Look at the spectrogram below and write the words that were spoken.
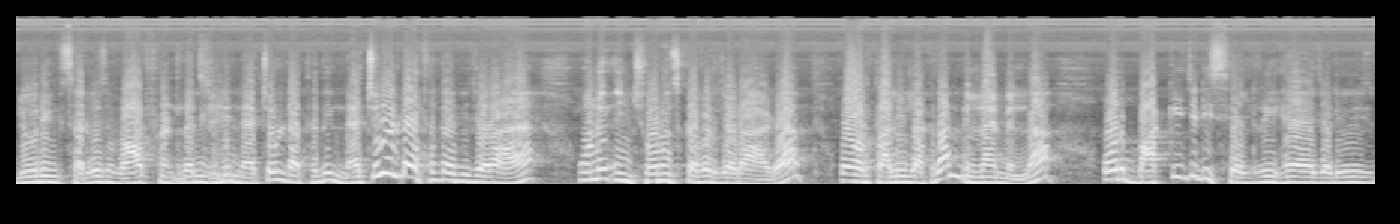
ਡਿਊਰਿੰਗ ਸਰਵਿਸ ਵਾਰ ਫਰੰਟ ਦੇ ਨਹੀਂ ਨੈਚੁਰਲ ਡੈਥ ਦੀ ਨੈਚੁਰਲ ਡੈਥ ਤੇ ਵੀ ਜਿਹੜਾ ਹੈ ਉਹਨੂੰ ਇੰਸ਼ੋਰੈਂਸ ਕਵਰ ਜਿਹੜਾ ਹੈਗਾ ਉਹ 48 ਲੱਖ ਦਾ ਮਿਲਣਾ ਹੀ ਮਿਲਣਾ। ਔਰ ਬਾਕੀ ਜਿਹੜੀ ਸੈਲਰੀ ਹੈ ਜਿਹੜੀ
